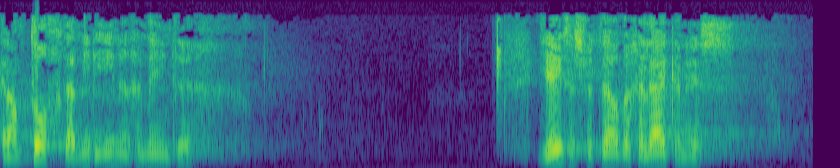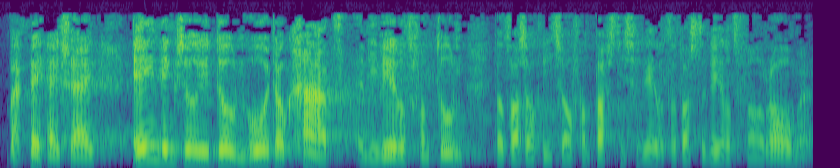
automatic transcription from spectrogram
En dan toch daar midden in een gemeente. Jezus vertelde gelijkenis. Waarmee hij zei, één ding zul je doen, hoe het ook gaat. En die wereld van toen, dat was ook niet zo'n fantastische wereld. Dat was de wereld van Rome.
